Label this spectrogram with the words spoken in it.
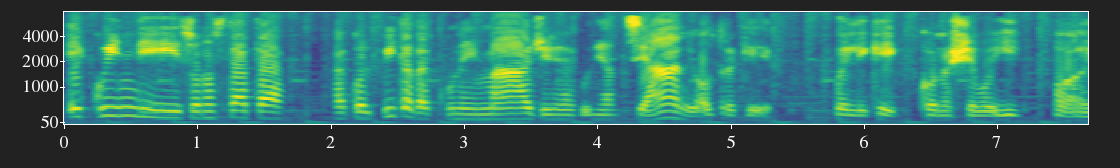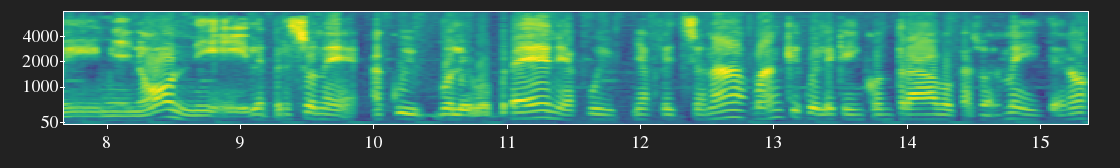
E quindi sono stata colpita da alcune immagini, alcuni anziani, oltre che quelli che conoscevo io, i miei nonni, le persone a cui volevo bene, a cui mi affezionavo, ma anche quelle che incontravo casualmente. No?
